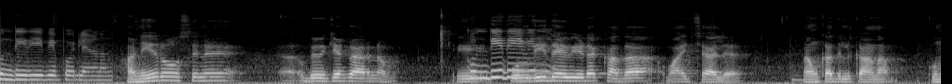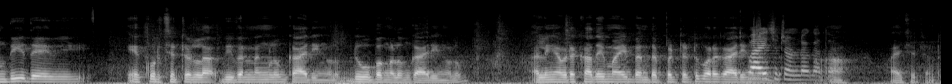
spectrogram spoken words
കുന്തി ദേവിയെ പോലെയാണ് ഹണി റോസിനെ ഉപയോഗിക്കാൻ കാരണം കുന്തി ദേവിയുടെ കഥ വായിച്ചാൽ നമുക്കതിൽ കാണാം. കുന്തി ദേവിയെ കുറിച്ചിട്ടുള്ള വിവരണങ്ങളും കാര്യങ്ങളും രൂപങ്ങളും കാര്യങ്ങളും അല്ലെങ്കിൽ അവരുടെ കഥയുമായി ബന്ധപ്പെട്ടിട്ട് കുറെ കാര്യങ്ങൾ ആ വായിച്ചിട്ടുണ്ട്.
